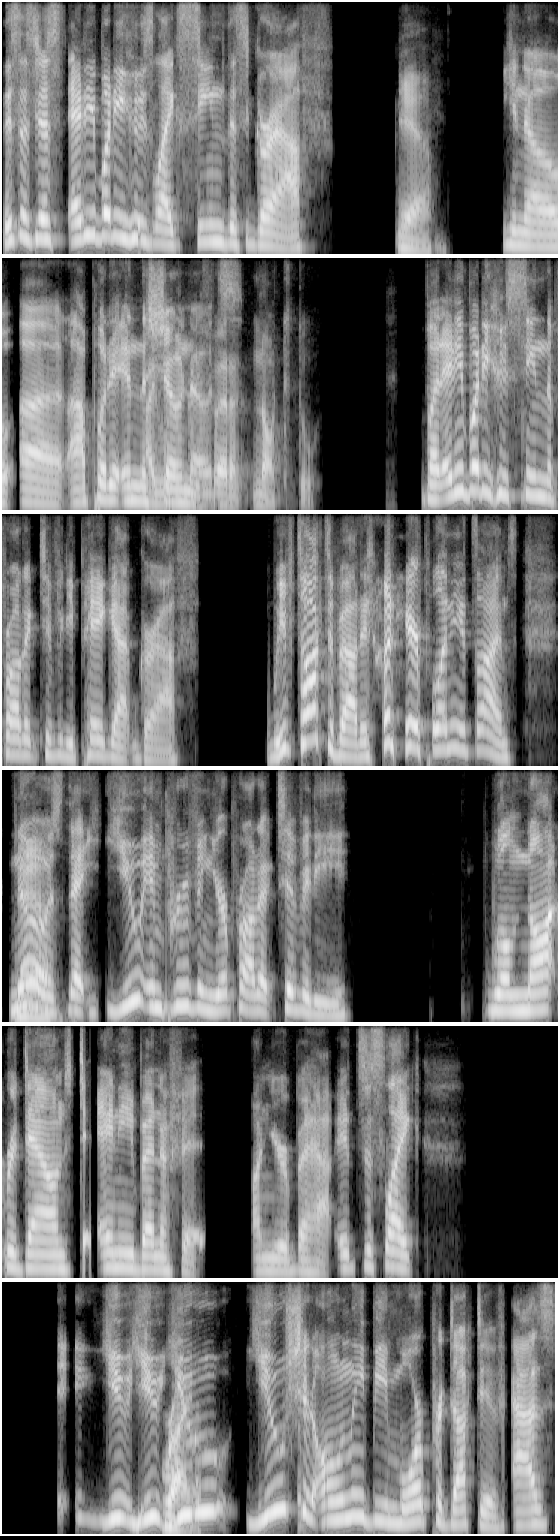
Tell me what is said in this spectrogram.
this is just anybody who's like seen this graph. Yeah. You know, uh, I'll put it in the I show would notes. prefer not to. But anybody who's seen the productivity pay gap graph, we've talked about it on here plenty of times, Yeah. knows that you improving your productivity will not redound to any benefit on your behalf. It's just like you you Right. you you should only be more productive as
